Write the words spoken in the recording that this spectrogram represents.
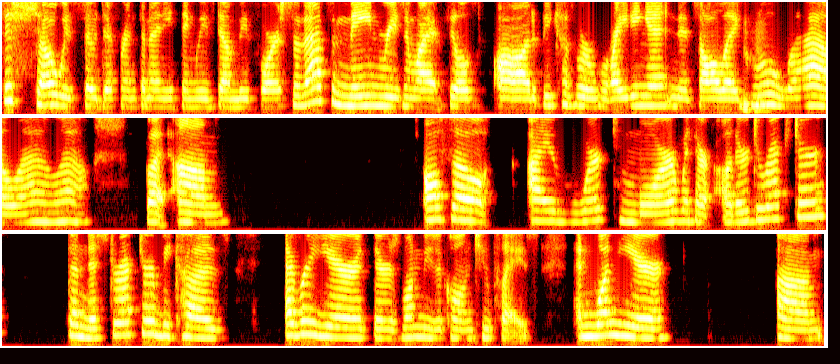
this show is so different than anything we've done before. So that's a main reason why it feels odd because we're writing it and it's all like, Mhm. oh wow, wow, wow. But um also I've worked more with our other director than this director because every year there's one musical and two plays. And one year um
